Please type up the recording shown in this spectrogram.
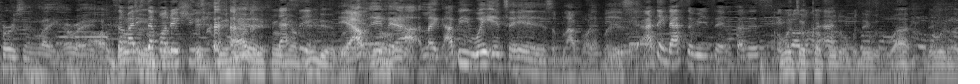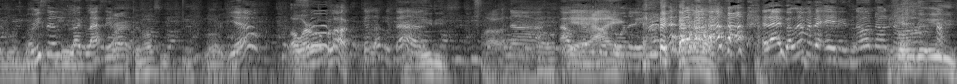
person, like, all right. I'll somebody step them, on their but shoes. They have it. You feel me? I'm it. in there. but yeah i'm in there I, like i be waiting to hear it's a block party but it's I think that's the reason because it's. I went to a don't know how couple though, but they was wild. They wasn't like doing back Recent, in the day. like last year. Right. Can also Florida. Yeah. Oh we're on block Good luck with that. 80s. Uh, Nah, I would Yeah, never I go to ain't- one of the 80s. and I used to live in the 80s. No, no, What's wrong with no. the 80s?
